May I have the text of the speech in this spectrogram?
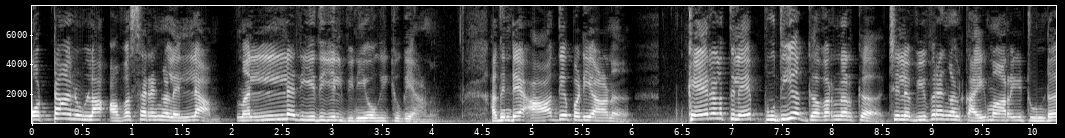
കൊട്ടാനുള്ള അവസരങ്ങളെല്ലാം നല്ല രീതിയിൽ വിനിയോഗിക്കുകയാണ്. അതിന്റെ ആദ്യപടിയാണ് കേരളത്തിലെ പുതിയ ഗവർണർക്ക് ചില വിവരങ്ങൾ കൈമാറിയിട്ടുണ്ട്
